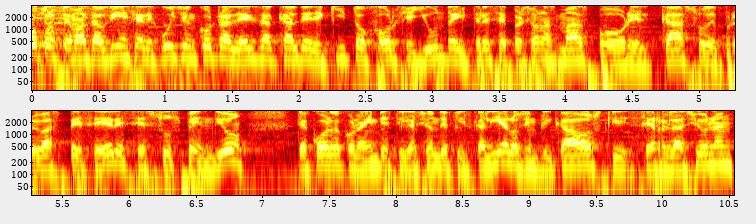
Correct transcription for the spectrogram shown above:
Otros temas de audiencia de juicio en contra del exalcalde de Quito, Jorge Yunda, y 13 personas más por el caso de pruebas PCR se suspendió. De acuerdo con la investigación de Fiscalía, los implicados que se relacionan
